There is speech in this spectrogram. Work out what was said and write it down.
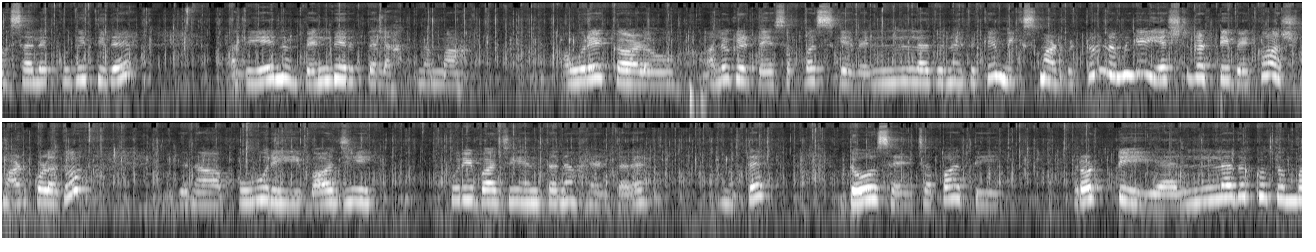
ಮಸಾಲೆ ಕುದೀತಿದೆ. ಅದೇನು ಬೆಂದಿರುತ್ತಲ್ಲ ನಮ್ಮ ಅವರೆಕಾಳು, ಆಲೂಗಡ್ಡೆ, ಸಬ್ಬಸಿಗೆ ಇವೆಲ್ಲದನ್ನು ಇದಕ್ಕೆ ಮಿಕ್ಸ್ ಮಾಡಿಬಿಟ್ಟು ನಮಗೆ ಎಷ್ಟು ಗಟ್ಟಿ ಬೇಕೋ ಅಷ್ಟು ಮಾಡ್ಕೊಳ್ಳೋದು. ಇದನ್ನು ಪೂರಿ, ಬಾಜಿ ಪೂರಿ ಬಾಜಿ ಅಂತಲೂ ಹೇಳ್ತಾರೆ. ಮತ್ತು ದೋಸೆ, ಚಪಾತಿ, ರೊಟ್ಟಿ ಎಲ್ಲದಕ್ಕೂ ತುಂಬ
